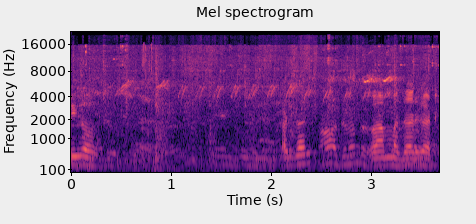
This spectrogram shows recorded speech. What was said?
ఇగో. అడగారు అమ్మ జరగట్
